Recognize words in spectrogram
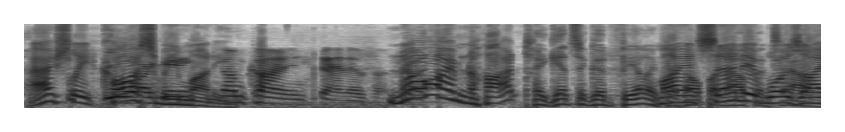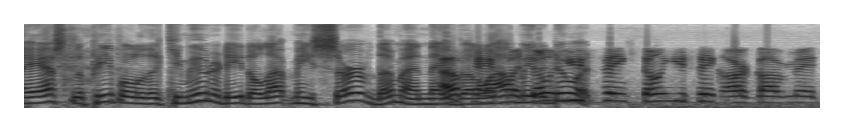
Actually, it You costs me money. Some kind of incentive. No, I'm not. It gets a good feeling. My for helping out incentive the was town. I asked the people of the community to let me serve them, and they've okay, allowed me to don't do you it. think? Don't you think our government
